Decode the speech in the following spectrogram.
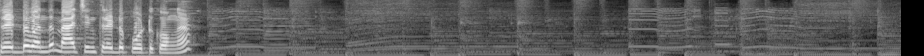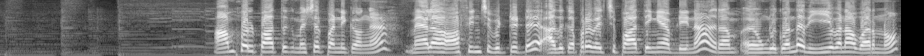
த்ரெட்டு வந்து மேட்சிங் த்ரெட்டு போட்டுக்கோங்க. ஆம்ஹோல் பார்த்து மெஷர் பண்ணிக்கோங்க. மேலே ஆஃப் இன்ச் விட்டுட்டு அதுக்கப்புறம் வச்சு பார்த்தீங்க அப்படின்னா ரம்- உங்களுக்கு வந்து அது ஈவனாக வரணும்.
